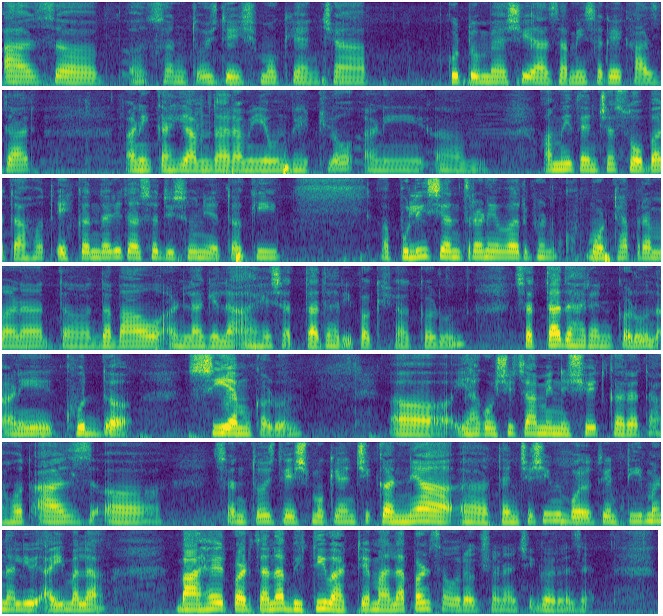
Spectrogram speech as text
आज संतोष देशमुख यांच्या कुटुंबाशी आज आम्ही सगळे खासदार आणि काही आमदार आम्ही येऊन भेटलो आणि आम्ही त्यांच्यासोबत आहोत. एकंदरीत असं दिसून येतं की पोलीस यंत्रणेवर पण खूप मोठ्या प्रमाणात दबाव आणला गेला आहे सत्ताधारी पक्षाकडून सत्ताधाऱ्यांकडून आणि खुद्द सी एमकडून ह्या गोष्टीचा आम्ही निषेध करत आहोत. आज आ, संतोष देशमुख यांची कन्या त्यांच्याशी मी बोलत होती. ती म्हणाली आई मला बाहेर पडताना भीती वाटते. मला पण संरक्षणाची गरज आहे.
